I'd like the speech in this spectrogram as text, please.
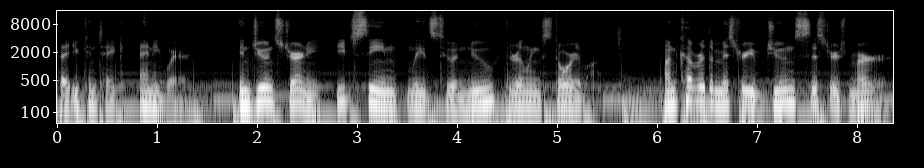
that you can take anywhere? In June's Journey, each scene leads to a new, thrilling storyline. Uncover the mystery of June's sister's murder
